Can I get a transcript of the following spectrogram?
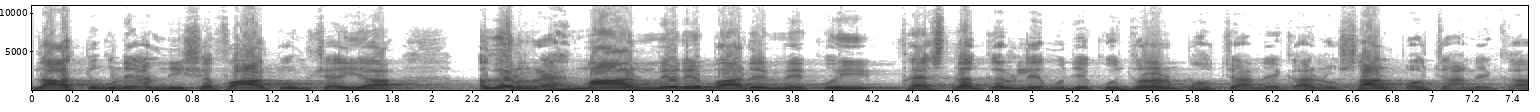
ला तुगन अन्नी शफात हम शैया अगर रहमान मेरे बारे में कोई फैसला कर ले मुझे कोई जरर पहुँचाने का, नुकसान पहुँचाने का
